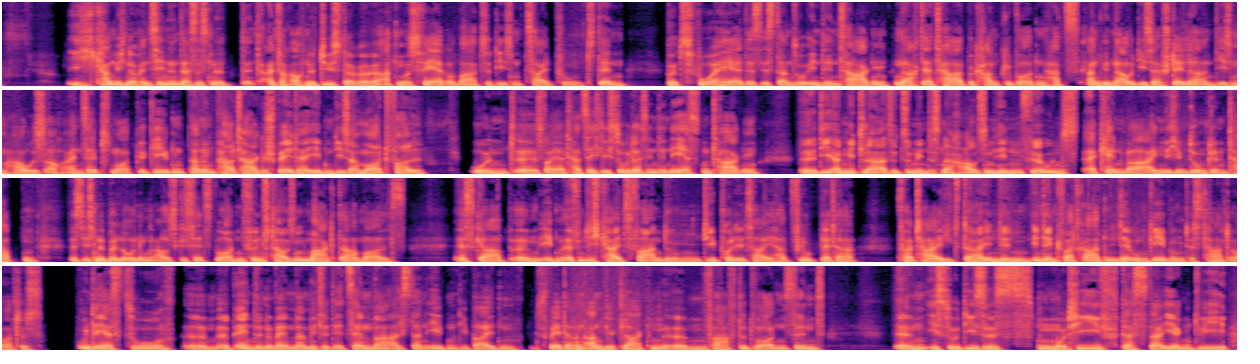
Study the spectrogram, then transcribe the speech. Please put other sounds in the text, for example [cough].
Ich kann mich noch entsinnen, dass es eine, einfach auch eine düstere Atmosphäre war zu diesem Zeitpunkt, denn kurz vorher, das ist dann so in den Tagen nach der Tat bekannt geworden, hat es an genau dieser Stelle, an diesem Haus auch einen Selbstmord gegeben. Dann ein paar Tage später eben dieser Mordfall. Und äh, es war ja tatsächlich so, dass in den ersten Tagen die Ermittler, also zumindest nach außen hin für uns erkennbar eigentlich im Dunkeln tappten. Es ist eine Belohnung ausgesetzt worden, 5000 Mark damals. Es gab ähm, eben Öffentlichkeitsfahndungen. Die Polizei hat Flugblätter verteilt da in den, in den Quadraten, in der Umgebung des Tatortes. Und erst so ähm, Ende November, Mitte Dezember, als dann eben die beiden späteren Angeklagten ähm, verhaftet worden sind, ähm, ist so dieses Motiv, dass da irgendwie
